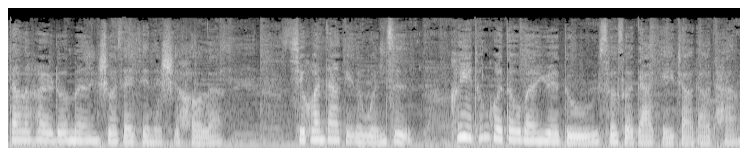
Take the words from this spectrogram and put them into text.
到了和耳朵们说再见的时候了。喜欢大给的文字，可以通过豆瓣阅读搜索“大给”找到它。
